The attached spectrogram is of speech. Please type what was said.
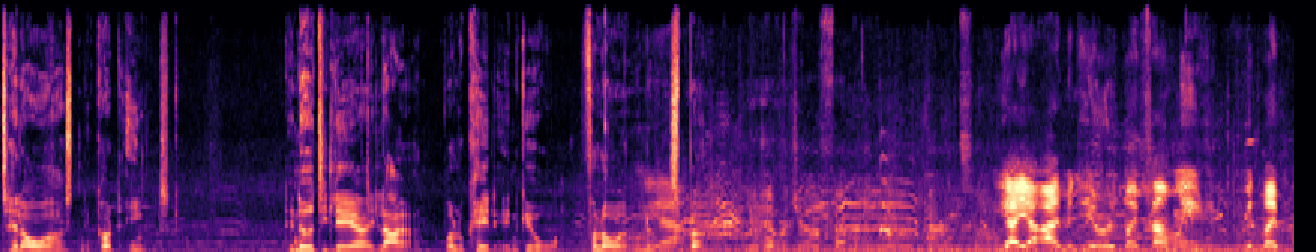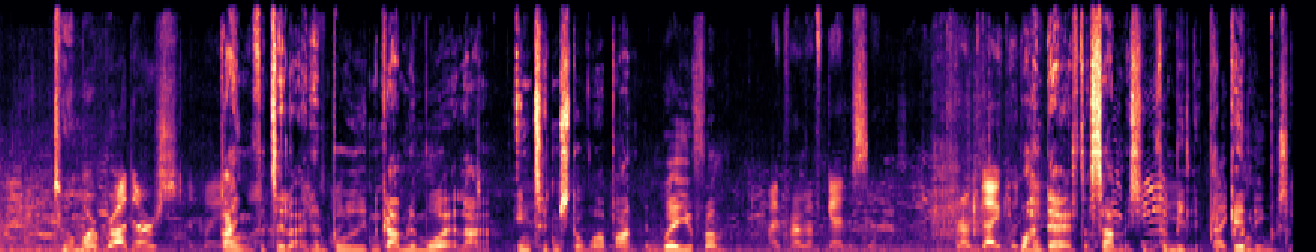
taler overraskende godt engelsk. Det er noget, de lærer i lejren, hvor lokale NGO'er får lov at undervise Ja. børn. Are you here with your family or your parents? Or? Yeah, yeah. I'm in here with my family, with my two more brothers. Drengen fortæller, at han boede i den gamle Moria-lejr indtil den store brand, And where are you from? I'm from Afghanistan. Hvor han derefter sammen med sin familie blev genhuset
